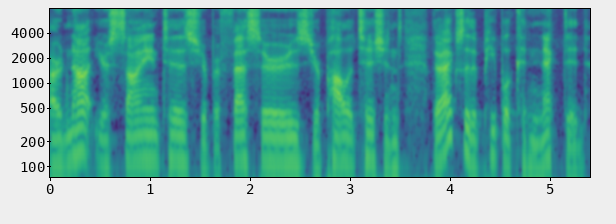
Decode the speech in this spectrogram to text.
are not your scientists, your professors, your politicians. They're actually the people connected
